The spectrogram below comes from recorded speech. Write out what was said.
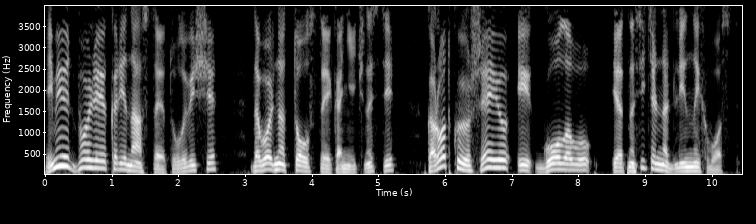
имеют более коренастое туловище, довольно толстые конечности, короткую шею и голову и относительно длинный хвост.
